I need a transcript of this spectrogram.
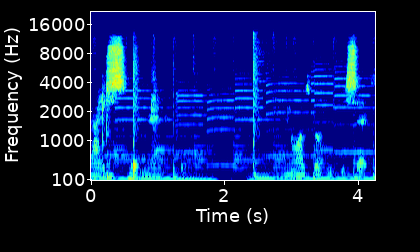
Nice. And then analog's both need to be set.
